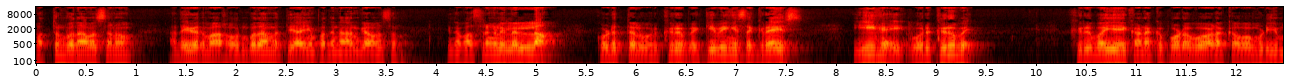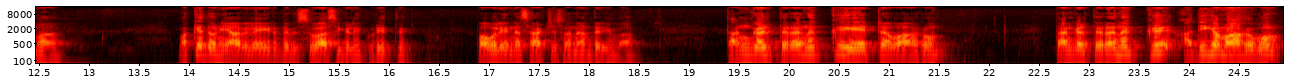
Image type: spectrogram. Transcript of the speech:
பத்தொன்பதாம் வசனம் அதே விதமாக ஒன்பதாம் அத்தியாயம் பதினான்காம் வசனம். இந்த வசனங்களில் எல்லாம் கொடுத்தல் ஒரு கிருபை. கிவிங் இஸ் அ கிரேஸ் ஈகை ஒரு கிருபை. கிருபையை கணக்கு போடவோ அளக்கவோ முடியுமா? மக்கதோனியாவிலே இருந்த விசுவாசிகளை குறித்து பவுல் என்ன சாட்சி சொன்னான் தெரியுமா? தங்கள் திறனுக்கு ஏற்றவாறும் தங்கள் திறனுக்கு அதிகமாகவும்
